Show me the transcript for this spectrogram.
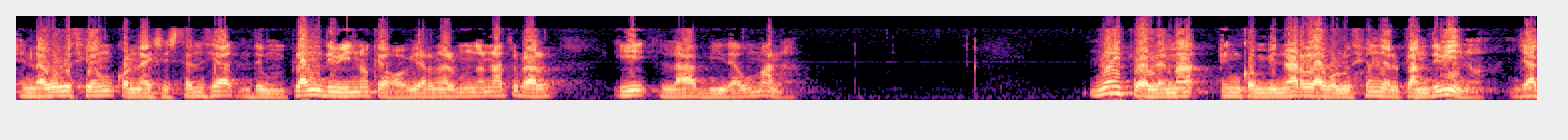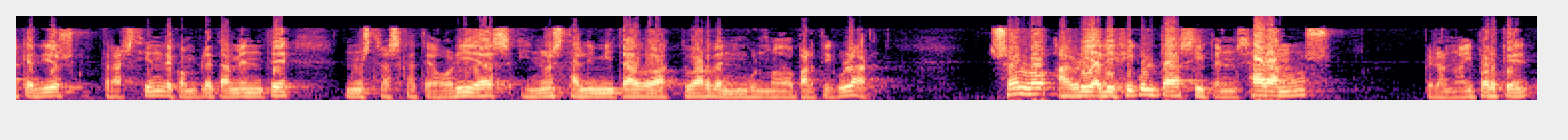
en la evolución con la existencia de un plan divino que gobierna el mundo natural y la vida humana? No hay problema en combinar la evolución y el plan divino, ya que Dios trasciende completamente nuestras categorías y no está limitado a actuar de ningún modo particular. Solo habría dificultad si pensáramos, pero no hay por qué,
